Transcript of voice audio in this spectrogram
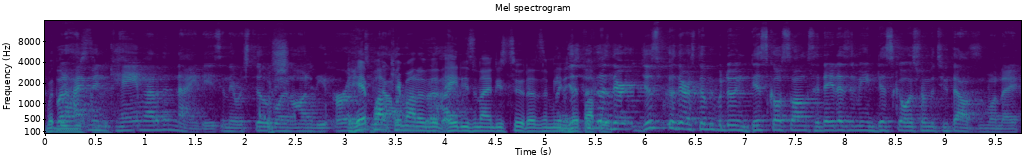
But, but hype men came out of the '90s, and they were still oh, going on in the early. Hip hop came out of the '80s and '90s too. Doesn't mean hip hop. Because there, just because there are still people doing disco songs today doesn't mean disco is from the 2000s. Monet,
